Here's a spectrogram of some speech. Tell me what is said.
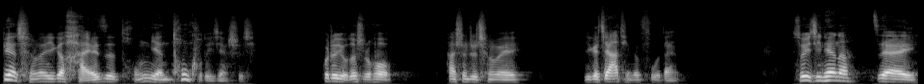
变成了一个孩子童年痛苦的一件事情，或者有的时候，它甚至成为一个家庭的负担。所以今天呢，在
